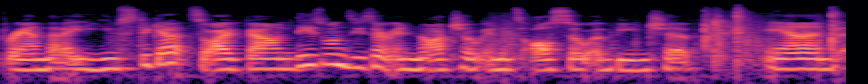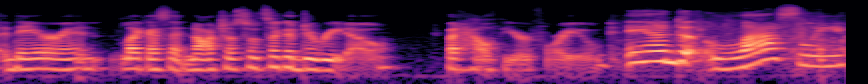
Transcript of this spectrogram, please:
brand that I used to get. So I found these ones. These are in nacho and it's also a bean chip. And they are in, like I said, nacho. So it's like a Dorito but healthier for you. And lastly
